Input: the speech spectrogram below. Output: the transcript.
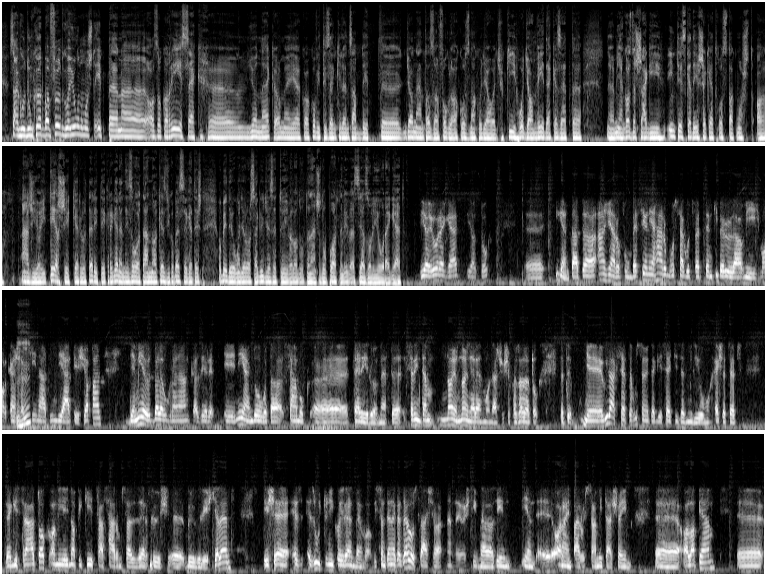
Száguldunk körbe a földgolyón, most éppen azok a részek jönnek, amelyek a COVID-19 update gyanánt azzal foglalkoznak, ugye, hogy ki hogyan védekezett, milyen gazdasági intézkedéseket hoztak most a ázsiai térség került terítékre. Gerendi Zoltánnal kezdjük a beszélgetést, a BDO Magyarország ügyvezetőjével, adótanácsadó partnerével. Szia Zoli, jó reggelt! Szia, jó reggelt, sziasztok! Igen, tehát Ázsiáról fogunk beszélni. Három országot vettem ki belőle, ami így markánsabb, uh-huh. Kínát, Indiát és Japán, de mielőtt beleugranánk azért néhány dolgot a számok teréről, mert szerintem nagyon-nagyon ellentmondásosak az adatok. Tehát világszerte 25,1 millió esetet regisztráltak, ami egy napi 200-300 ezer fős bővülést jelent és eh, ez, ez úgy tűnik, hogy rendben van. Viszont ennek az eloszlása nem nagyon stimmel az én ilyen eh, aránypáros számításaim eh, alapján.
